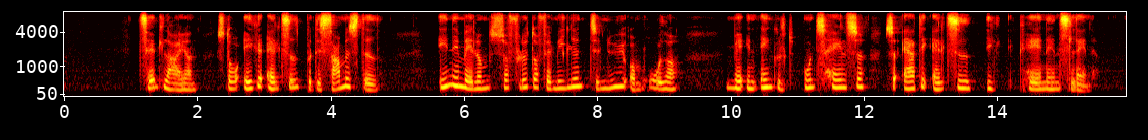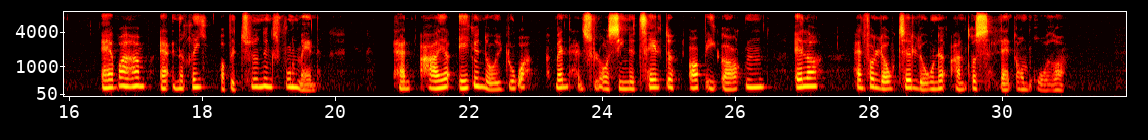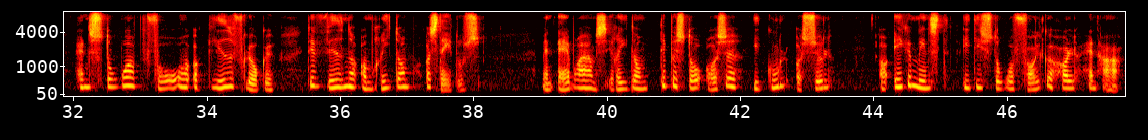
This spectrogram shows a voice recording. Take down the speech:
Teltlejren står ikke altid på det samme sted. Indimellem så flytter familien til nye områder. Med en enkelt undtagelse, så er det altid i Kanaans land. Abraham er en rig og betydningsfuld mand. Han ejer ikke noget jord, men han slår sine telte op i ørkenen, eller han får lov til at låne andres landområder. Hans store får og gedeflokke, det vidner om rigdom og status. Men Abrahams rigdom, det består også i guld og sølv, og ikke mindst i de store folkehold, han har.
